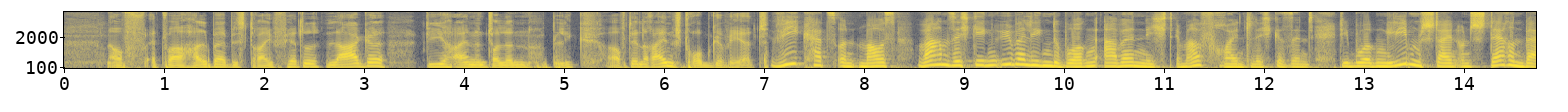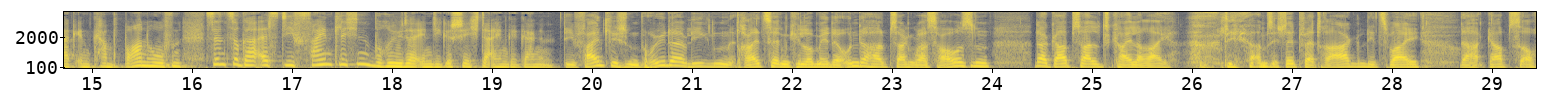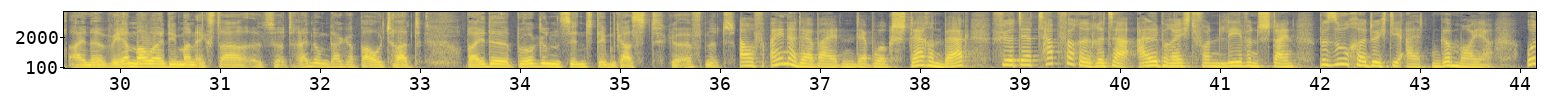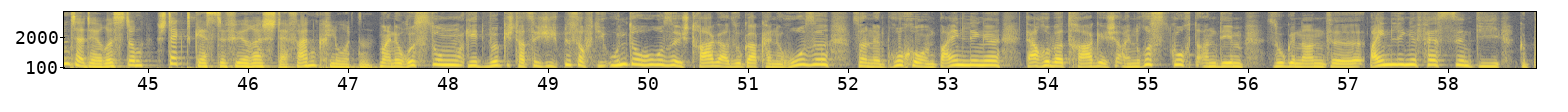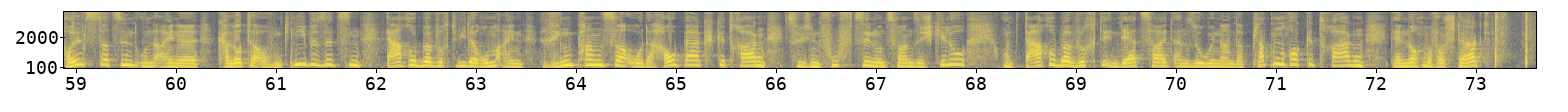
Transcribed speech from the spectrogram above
auf etwa halber bis dreiviertel Lage, die einen tollen Blick auf den Rheinstrom gewährt. Wie Katz und Maus waren sich gegenüberliegende Burgen aber nicht immer freundlich gesinnt. Die Burgen Liebenstein und Sternberg in Kamp Bornhofen sind sogar als die feindlichen Brüder in die Geschichte eingegangen. Die feindlichen Brüder liegen 13 Kilometer unterhalb St. Washausen. Da gab es halt Keilerei. Die haben sich nicht vertragen, die zwei. Da gab es auch eine Wehrmauer, die man extra zur Trennung da gebaut hat. Beide Burgen sind dem Gast geöffnet. Auf einer der beiden, der Burg Sternberg, führt der tapfere Ritter Albrecht von Levenstein Besucher durch die alten Gemäuer. Unter der Rüstung steckt Gästeführer Stefan Kloten. Meine Rüstung geht wirklich tatsächlich bis auf die Unterhose. Ich trage also gar keine Hose, sondern Bruche und Beinlinge. Darüber trage ich einen Rüstgurt, an dem sogenannte Beinlinge fest sind, die gepolstert sind und eine Kalotte auf dem Knie besitzen. Darüber wird wiederum ein ein Ringpanzer oder Hauberg getragen, zwischen 15 und 20 Kilo. Und darüber wird in der Zeit ein sogenannter Plattenrock getragen, der nochmal verstärkt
